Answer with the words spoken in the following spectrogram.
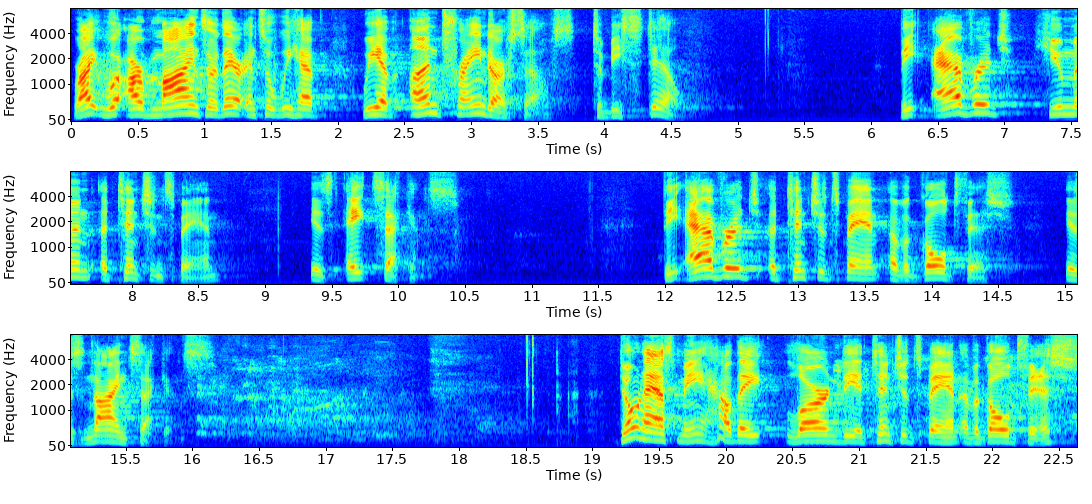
right? Our minds are there. And so we have, we have untrained ourselves to be still. The average human attention span is eight seconds. The average attention span of a goldfish is nine seconds. Don't ask me how they learned the attention span of a goldfish.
